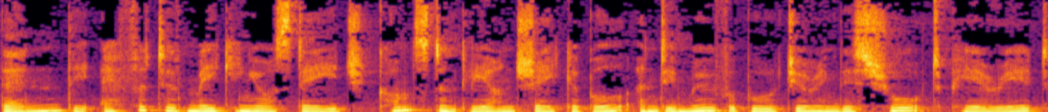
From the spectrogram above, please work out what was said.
then the effort of making your stage constantly unshakable and immovable during this short period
